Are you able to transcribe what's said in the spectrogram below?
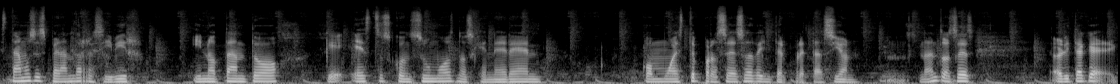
estamos esperando a recibir y no tanto que estos consumos nos generen como este proceso de interpretación, ¿no? Entonces, ahorita que,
